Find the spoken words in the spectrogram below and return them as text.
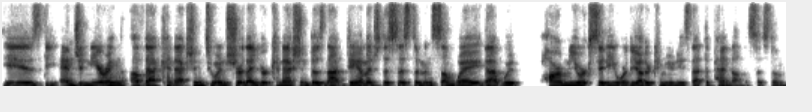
is the engineering of that connection to ensure that your connection does not damage the system in some way that would harm New York City or the other communities that depend on the system.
